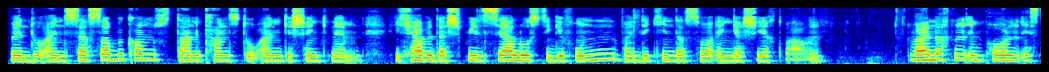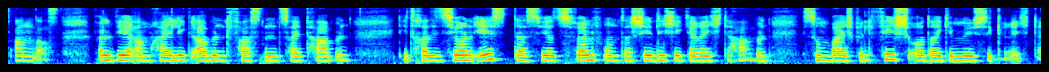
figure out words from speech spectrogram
wenn du einen Sechser bekommst, dann kannst du ein Geschenk nehmen. Ich habe das Spiel sehr lustig gefunden, weil die Kinder so engagiert waren. Weihnachten in Polen ist anders, weil wir am Heiligabend Fastenzeit haben. Die Tradition ist, dass wir zwölf unterschiedliche Gerichte haben, zum Beispiel Fisch- oder Gemüsegerichte.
